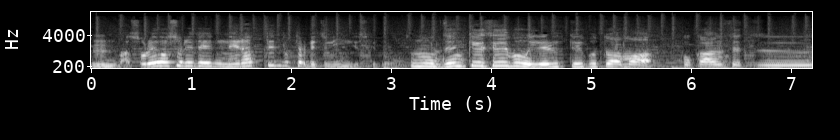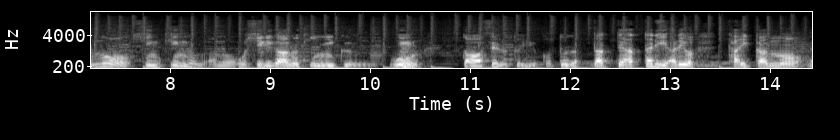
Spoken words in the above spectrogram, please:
うんまあ、それはそれで狙ってんだったら別にいいんですけど、その前傾成分を入れるっていうことは、まあ、股関節の心筋群、あの、お尻側の筋肉をうん使わせるということだだってあったり、あるいは体幹の、え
